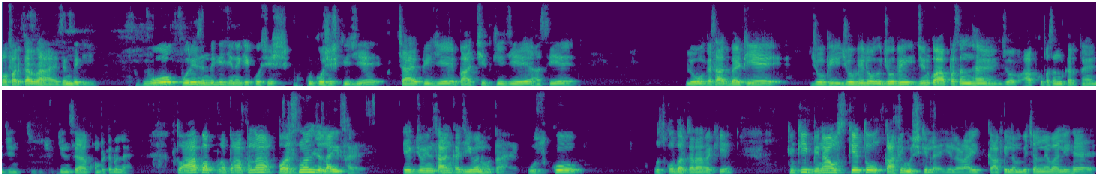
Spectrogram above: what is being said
ऑफ़र कर रहा है ज़िंदगी वो पूरी ज़िंदगी जीने की कोशिश कोशिश कीजिए चाय पीजिए बातचीत कीजिए हंसिए लोगों के साथ बैठिए जो भी जो भी लोग जो भी जिनको आप पसंद हैं जो आपको पसंद करते हैं जिन जिनसे आप कंफर्टेबल हैं। तो आप अप, अप, अपना पर्सनल जो लाइफ है एक जो इंसान का जीवन होता है उसको उसको बरकरार रखिए। क्योंकि बिना उसके तो काफ़ी मुश्किल है। ये लड़ाई काफ़ी लंबी चलने वाली है।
